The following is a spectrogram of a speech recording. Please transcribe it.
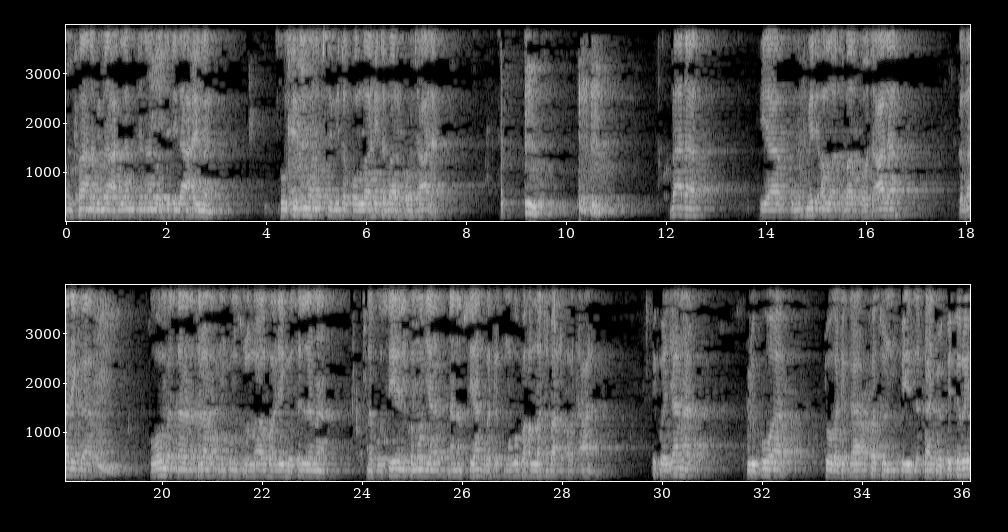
وانفعنا بما علمتنا وزدنا علما. أوصيكم ونفسي بتقوى الله تبارك وتعالى. بعد يا محمد الله تبارك وتعالى كذلك قوم sala na salamu صلى الله عليه وسلم. na kuhusieni pamoja na nafsi yangu katika kumwogopa siku ya jana tulikuwa tu katika fasun fi zakati wa fitri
